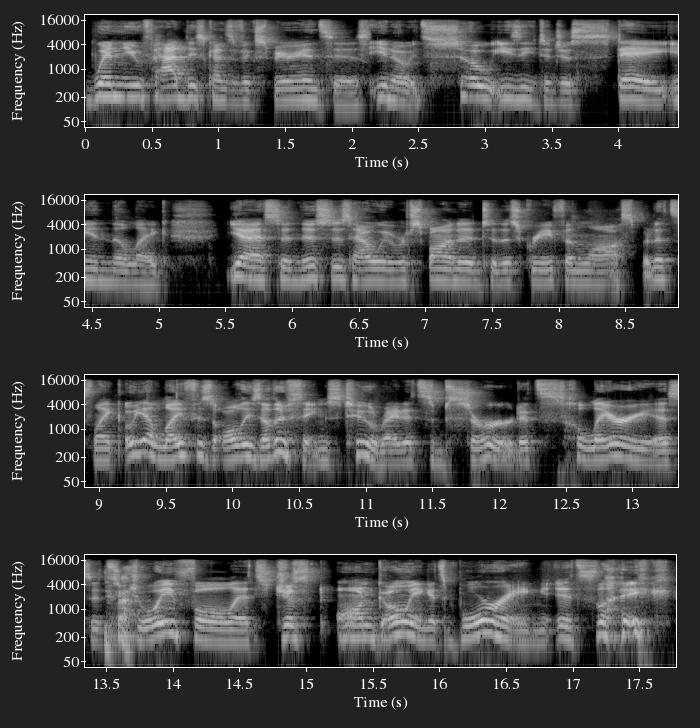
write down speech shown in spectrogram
when you've had these kinds of experiences, you know, it's so easy to just stay in the like, yes, and this is how we responded to this grief and loss. But it's like, oh yeah, life is all these other things too, right? It's absurd, it's hilarious, it's Yeah. joyful, it's just ongoing, it's boring. It's like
